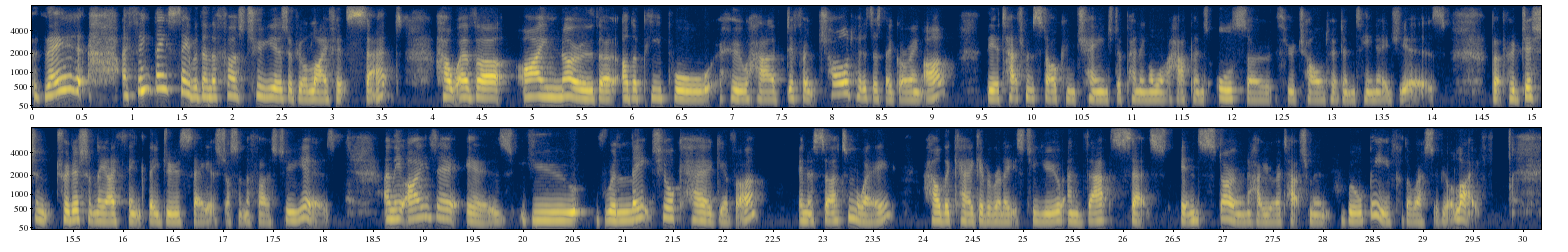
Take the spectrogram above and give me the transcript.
they i think they say within the first two years of your life it's set. However i know that other people who have different childhoods as they're growing up the attachment style can change depending on what happens also through childhood and teenage years. But tradition, traditionally i think they do say it's just in the first two years. And the idea is you relate to your caregiver in a certain way how the caregiver relates to you, and that sets in stone how your attachment will be for the rest of your life.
